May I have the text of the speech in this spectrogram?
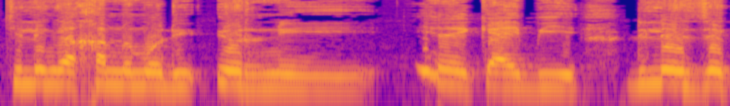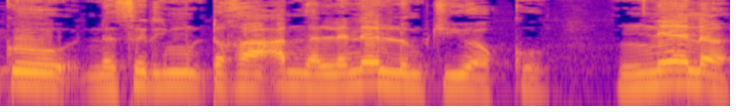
ci li nga xam ne moo di urne yi. Bii di Les Échos na Sëriñ Muntaxa am na leneen lum ci yokk. Nee na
